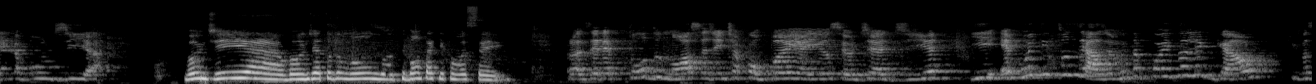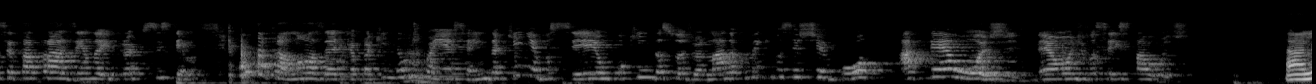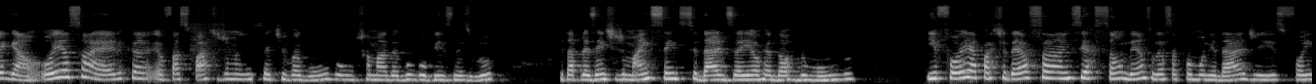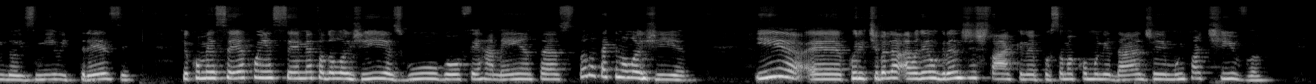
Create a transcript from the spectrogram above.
Érica, bom dia. Bom dia, bom dia a todo mundo. Que bom estar aqui com vocês. Prazer é todo nosso, a gente acompanha aí o seu dia a dia e é muito entusiasmo, é muita coisa legal que você está trazendo aí para o ecossistema. Conta para nós, Érica, para quem não te conhece ainda, quem é você, um pouquinho da sua jornada, como é que você chegou até hoje, né, onde você está hoje. Ah, legal. Oi, eu sou a Érica, eu faço parte de uma iniciativa Google chamada Google Business Group, que está presente de mais 100 cidades aí ao redor do mundo. E foi a partir dessa inserção dentro dessa comunidade, isso foi em 2013, que eu comecei a conhecer metodologias, Google, ferramentas, toda a tecnologia. E é, Curitiba ela, ganhou um grande destaque, né, por ser uma comunidade muito ativa.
